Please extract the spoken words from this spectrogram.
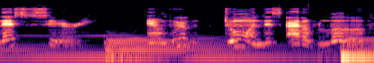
necessary, and we're doing this out of love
